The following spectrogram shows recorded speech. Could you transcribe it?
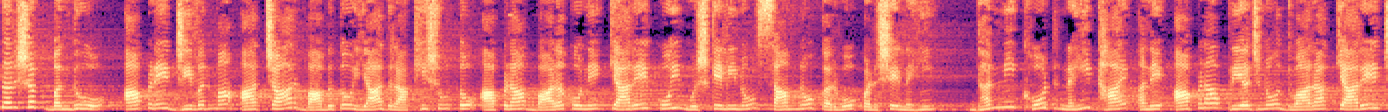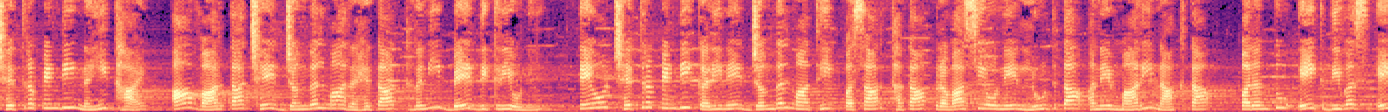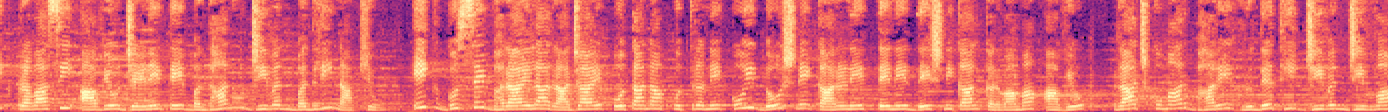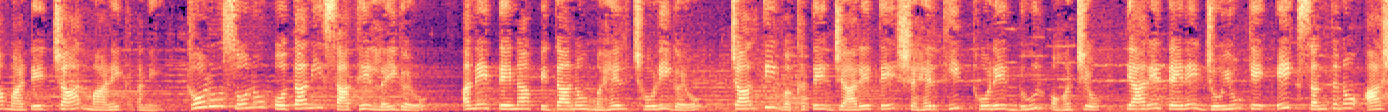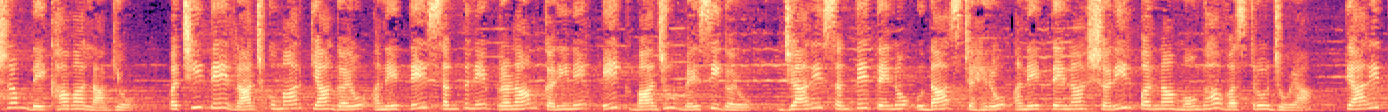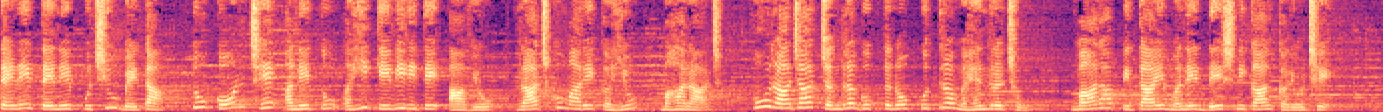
દર્શક બંધુઓ, આપણે જીવનમાં આ ચાર બાબતો યાદ રાખીશું તો આપણા બાળકોને ક્યારેય કોઈ મુશ્કેલીનો સામનો કરવો પડશે નહીં. ધનની ખોટ નહીં થાય અને આપણા પ્રિયજનો દ્વારા ક્યારેય છેતરપિંડી નહીં થાય. આ વાર્તા છે જંગલમાં રહેતા ધ્વની બે દીકરીઓની. તેઓ છેતરપિંડી કરીને જંગલમાંથી પસાર થતા પ્રવાસીઓને લૂંટતા અને મારી નાખતા પરંતુ એક દિવસ એક પ્રવાસી આવ્યો જેણે તે બધાનું જીવન બદલી નાખ્યું. એક ગુસ્સે ભરાયેલા રાજાએ પોતાના પુત્રને કોઈ દોષને કારણે તેને દેશનિકાલ કરવામાં આવ્યો. રાજકુમાર ભારે હૃદયથી જીવન જીવવા માટે ચાર માણેક અને થોડું સોનું પોતાની સાથે લઈ ગયો અને તેના પિતાનો મહેલ છોડી ગયો. ચાલતી વખતે જ્યારે તે શહેરથી થોડે દૂર પહોંચ્યો, ત્યારે તેણે જોયું કે એક સંતનો આશ્રમ દેખાવા લાગ્યો. પછી તે રાજકુમાર ક્યાં ગયો અને તે સંતને પ્રણામ કરીને એક બાજુ બેસી ગયો, જ્યારે સંતે તેનો ઉદાસ ચહેરો અને તેના શરીર પરના મોંઘા વસ્ત્રો જોયા. ત્યારે તેણે તેને પૂછ્યું, બેટા, તું કોણ છે અને તું અહીં કેવી રીતે આવ્યો? રાજકુમારે કહ્યું, મહારાજ હું રાજા ચંદ્રગુપ્તનો પુત્ર મહેન્દ્ર છું. મારા પિતાએ મને દેશ નિકાલ કર્યો છે.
